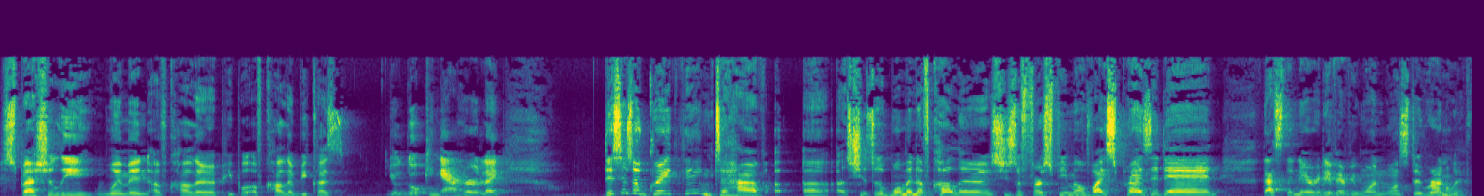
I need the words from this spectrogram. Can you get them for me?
especially women of color, people of color, because you're looking at her like this is a great thing to have. A, a, a, she's a woman of color. She's the first female vice president. That's the narrative everyone wants to run with.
